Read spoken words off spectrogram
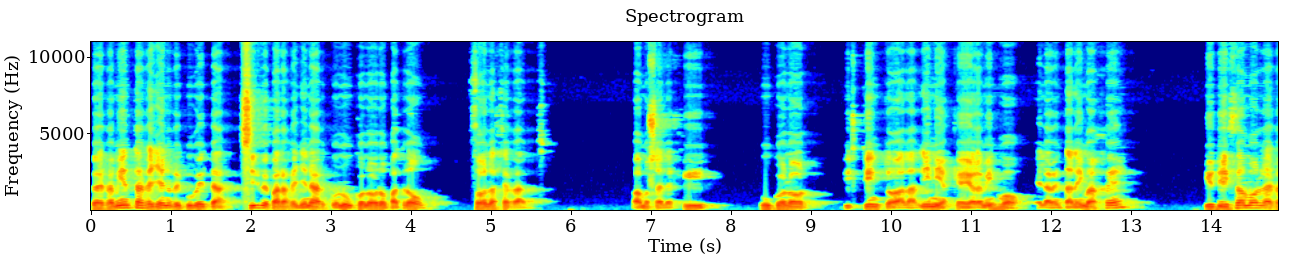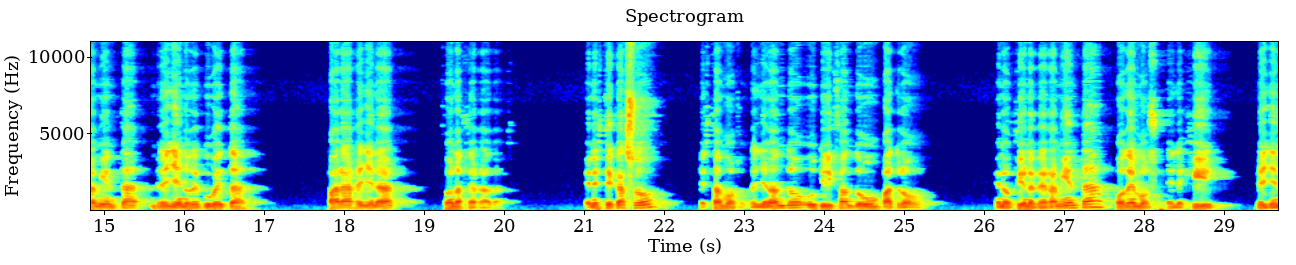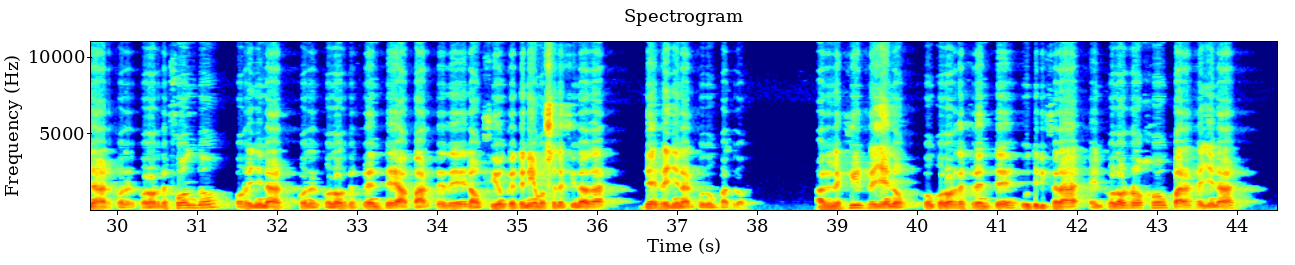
La herramienta relleno de cubeta sirve para rellenar con un color o patrón zonas cerradas. Vamos a elegir un color distinto a las líneas que hay ahora mismo en la ventana imagen y utilizamos la herramienta relleno de cubeta para rellenar zonas cerradas. En este caso estamos rellenando utilizando un patrón. En opciones de herramienta podemos elegir rellenar con el color de fondo o rellenar con el color de frente aparte de la opción que teníamos seleccionada de rellenar con un patrón. Al elegir relleno con color de frente, utilizará el color rojo para rellenar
